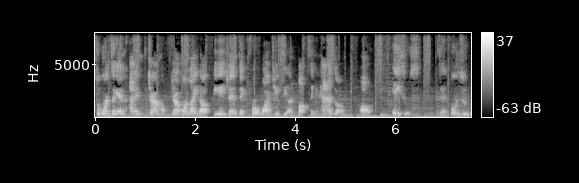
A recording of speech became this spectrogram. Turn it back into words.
So once again, I'm Jam of JamOnline.ph and thank for watching the unboxing and hands-on of the Asus Zenfone Zoom.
